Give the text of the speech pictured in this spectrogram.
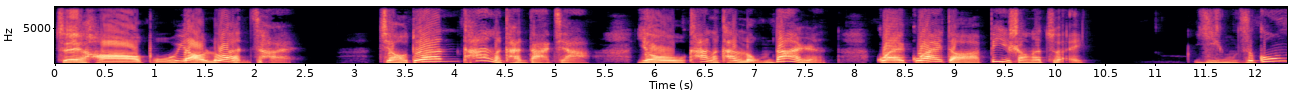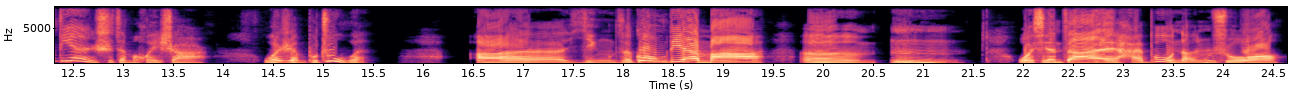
最好不要乱猜。脚端看了看大家，又看了看龙大人，乖乖的闭上了嘴。影子宫殿是怎么回事儿？我忍不住问。啊，影子宫殿嘛，嗯，我现在还不能说。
